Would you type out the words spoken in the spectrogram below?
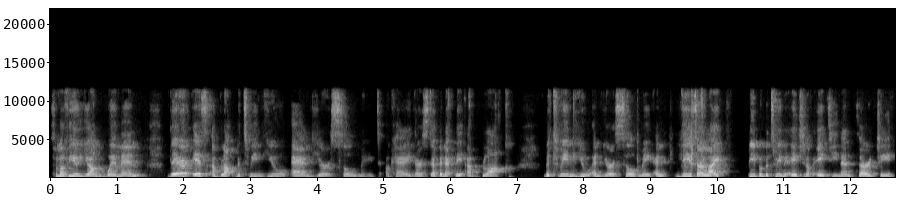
some of you young women, there is a block between you and your soulmate, okay? There's definitely a block between you and your soulmate. And these are like people between the ages of 18 and 30,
